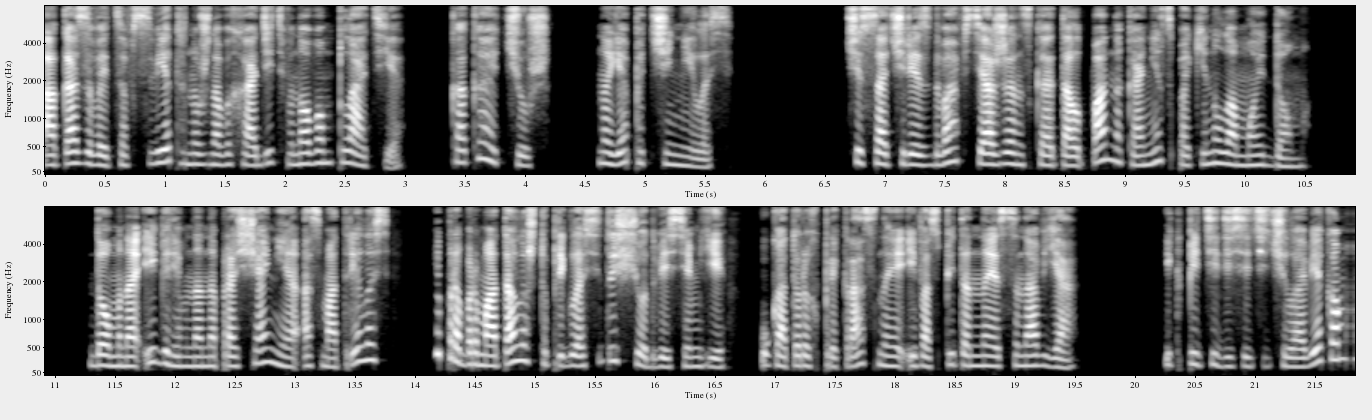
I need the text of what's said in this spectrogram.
Оказывается, в свет нужно выходить в новом платье. Какая чушь. Но я подчинилась. Часа через два вся женская толпа наконец покинула мой дом. Домна Игоревна на прощание осмотрелась и пробормотала, что пригласит еще две семьи, у которых прекрасные и воспитанные сыновья. И к 50 человекам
